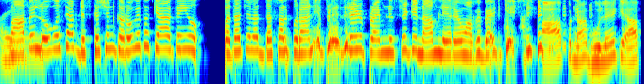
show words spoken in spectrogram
वहाँ पे लोगों से आप डिस्कशन करोगे तो क्या कहीं पता चला दस साल पुराने प्रेसिडेंट प्राइम मिनिस्टर के नाम ले रहे हो वहाँ पे बैठ के। आप ना भूलें कि आप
